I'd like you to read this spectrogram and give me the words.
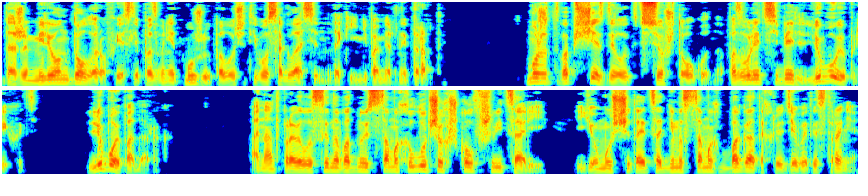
Даже миллион долларов, если позвонит мужу и получит его согласие на такие непомерные траты. может вообще сделать все, что угодно, позволить себе любую прихоть, любой подарок. Она отправила сына в одну из самых лучших школ в Швейцарии. Ее муж считается одним из самых богатых людей в этой стране.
